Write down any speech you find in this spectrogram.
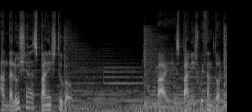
Andalusian Spanish to Go by Spanish with Antonio.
